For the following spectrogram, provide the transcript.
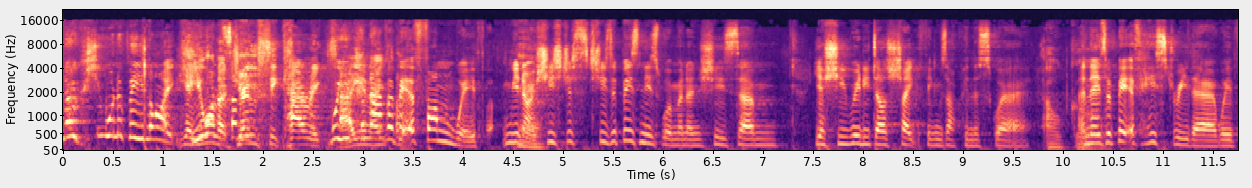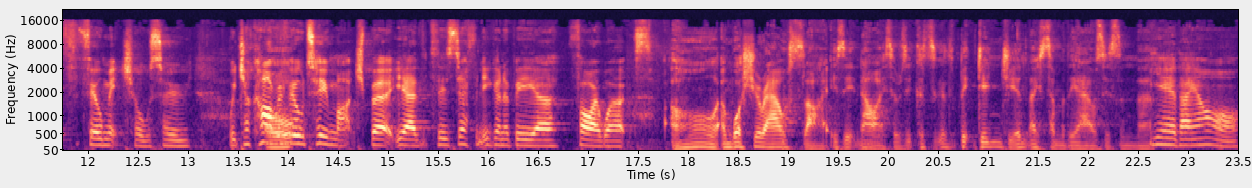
No, because you want to be like. Yeah, you, want, a something- juicy character. Well, you can know, have a bit of fun with. You know, Yeah. she's just she's a businesswoman and she's um, yeah, she really does shake things up in the square. Oh, And there's a bit of history there with Phil Mitchell, so which I can't Oh. reveal too much, but yeah, there's definitely going to be uh, fireworks. Oh, and what's your house like? Is it nice, or is it because it's a bit dingy, aren't they? Some of the houses and that. Yeah, they are.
